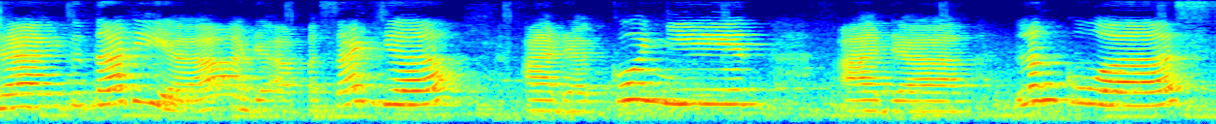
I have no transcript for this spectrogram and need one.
Nah, itu tadi ya, ada apa saja? Ada kunyit, ada lengkuas,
